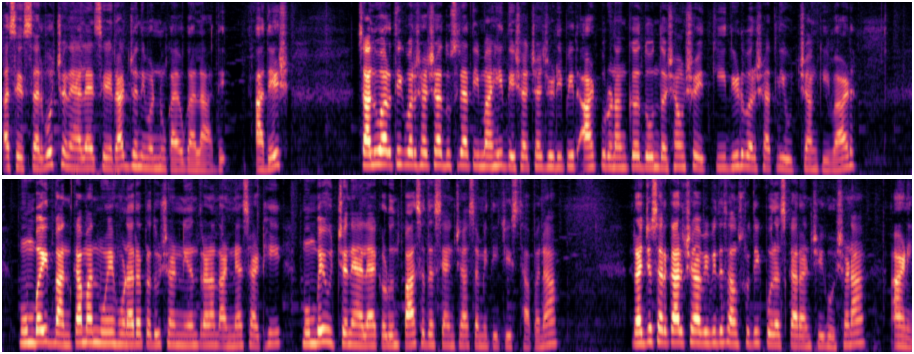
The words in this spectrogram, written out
असे सर्वोच्च न्यायालयाचे राज्य निवडणूक आयोगाला आदे आदेश. चालू आर्थिक वर्षाच्या दुसऱ्या तिमाहीत देशाच्या जीडीपीत आठ पूर्णांक दोन दशांश इतकी दीड वर्षातली उच्चांकी वाढ. मुंबईत बांधकामांमुळे होणारं प्रदूषण नियंत्रणात आणण्यासाठी मुंबई उच्च न्यायालयाकडून पाच सदस्यांच्या समितीची स्थापना राज्य सरकारच्या विविध सांस्कृतिक पुरस्कारांची घोषणा आणि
